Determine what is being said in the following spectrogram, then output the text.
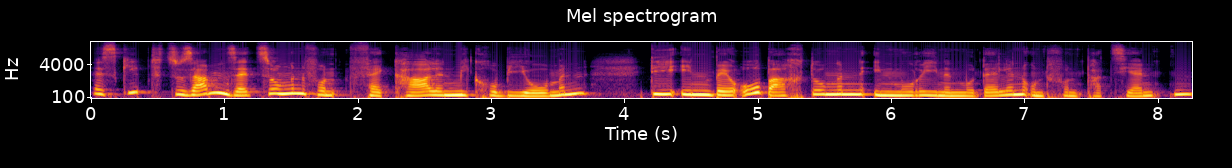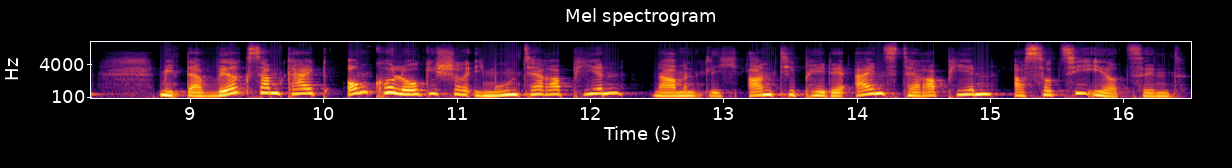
Es gibt Zusammensetzungen von fäkalen Mikrobiomen, die in Beobachtungen in murinen Modellen und von Patienten mit der Wirksamkeit onkologischer Immuntherapien, namentlich Anti-PD1-Therapien, assoziiert sind.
